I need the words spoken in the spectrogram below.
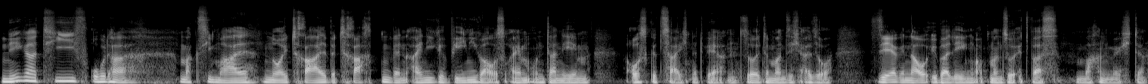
negativ oder maximal neutral betrachten, wenn einige weniger aus einem Unternehmen ausgezeichnet werden. Sollte man sich also sehr genau überlegen, ob man so etwas machen möchte.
